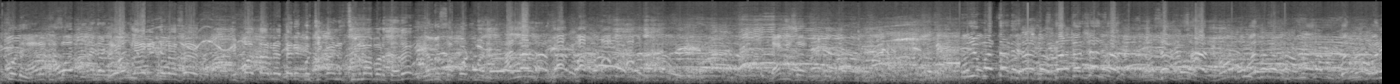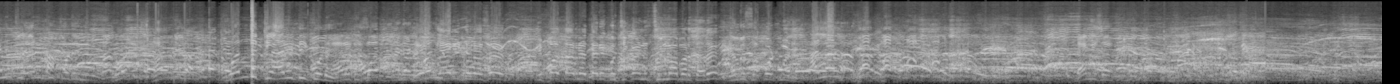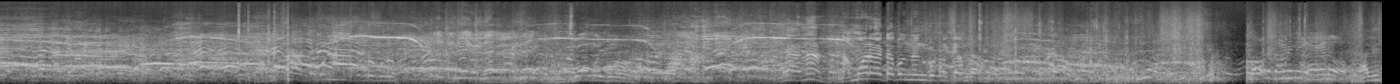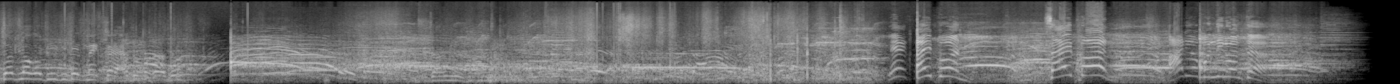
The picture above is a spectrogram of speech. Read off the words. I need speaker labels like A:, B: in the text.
A: Guarantee ಕೊಡಿ. Guarantee ಇಲ್ಲ sir ಇಪ್ಪತ್ತಾರನೇ ತಾರೀಕು ಚಿಕನ್ ಸಿನಿಮಾ ಬರ್ತದೆ ಎಲ್ಲರೂ ಸಪೋರ್ಟ್ ಮಾಡಿ.
B: ಒಂದು ಕ್ಲಾರಿಟಿ ಕೊಡಿ.
A: ಗ್ಯಾರಂಟಿ ಇಲ್ಲ ಸರ್ ಇಪ್ಪತ್ತಾರನೇ ತಾರೀಕು ಚಿಕನ್ ಸಿನಿಮಾ ಬರ್ತದೆ ಎಲ್ಲರೂ ಸಪೋರ್ಟ್ ಮಾಡಿ.
C: ನಿಜವಾಗ್ಲೂ ಇದು ಅಣ್ಣ
A: ನಮ್ಮವರ ಆಟ ಬಂದು ನಿಂದ್ಬಿಟ್ರೆ ಕ್ಯಾಮ್ರಾ
D: ಅದು without logo T T take make ಅದು ಅದು ಐಫೋನ್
